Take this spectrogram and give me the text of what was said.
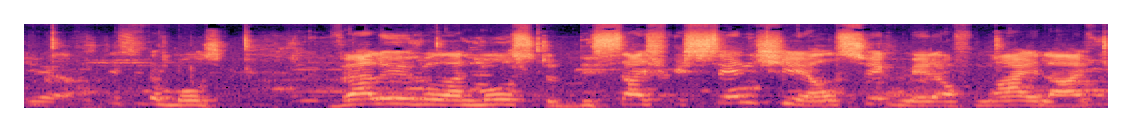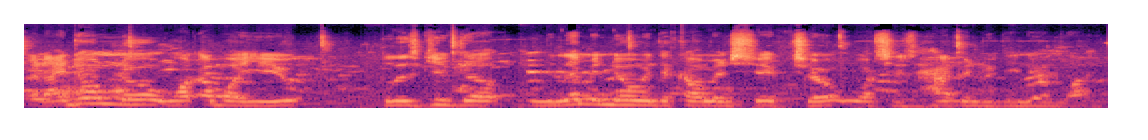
Yeah this is the most valuable and most decisive essential segment of my life and i don't know what about you. Please give the let me know in the comment section what has happened within your life.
